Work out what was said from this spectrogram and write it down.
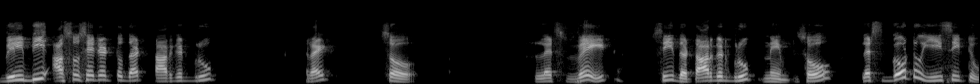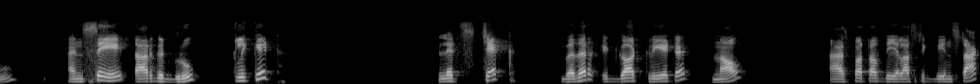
will be associated to that target group right? So let's wait, see the target group named. So let's go to EC2 and say target group, click it. Let's check whether it got created now as part of the Elastic Beanstalk.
